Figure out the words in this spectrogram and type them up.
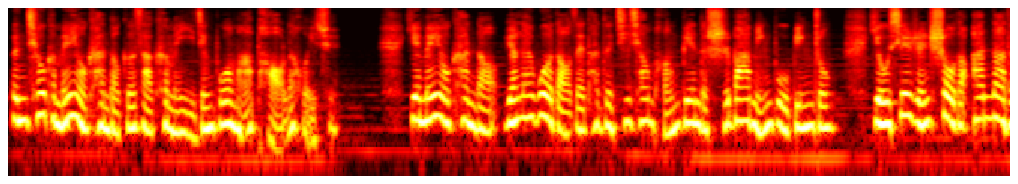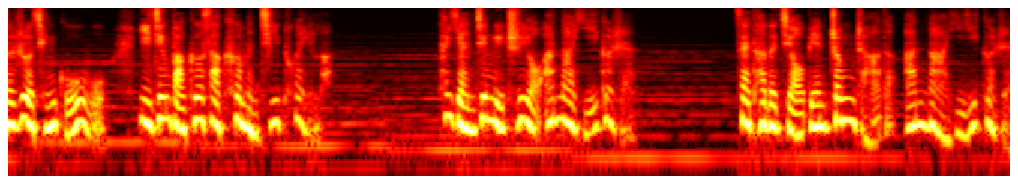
本丘可没有看到哥萨克们已经拨马跑了回去，也没有看到原来卧倒在他的机枪旁边的十八名步兵中，有些人受到安娜的热情鼓舞，已经把哥萨克们击退了。他眼睛里只有安娜一个人，在他的脚边挣扎的安娜一个人。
